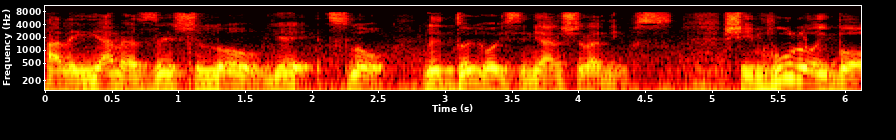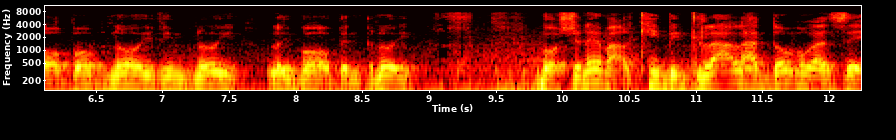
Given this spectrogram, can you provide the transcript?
על העניין הזה שלא יהיה אצלו לדוירויס עניין של הניוס. שאם הוא לא יבוא, בוא בנוי, ואם בנוי לא יבוא בן בנוי, בו שנאמר, כי בגלל הדובר הזה,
